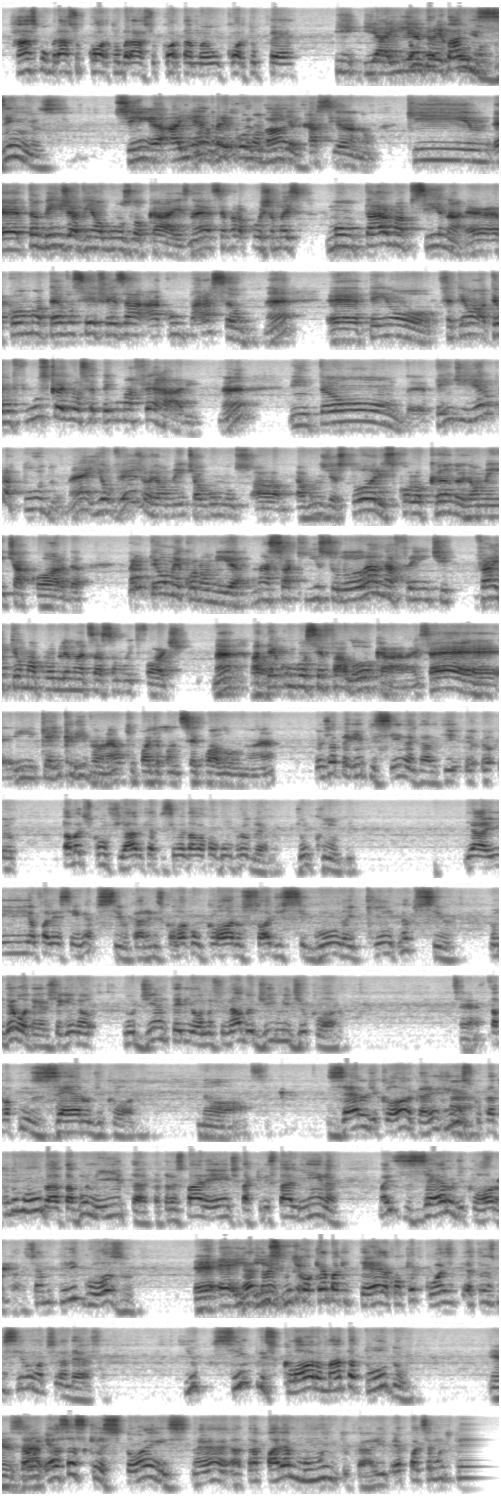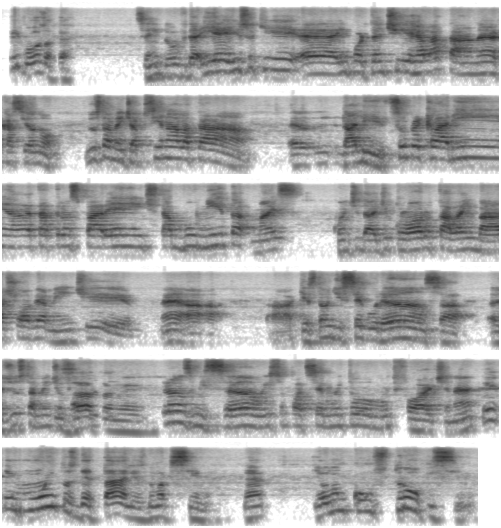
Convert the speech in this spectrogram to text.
raspa o braço, corta o braço, corta a mão, corta o pé. E, e aí São entra detalhezinhos. Sim, aí entra a economia, detalhes. Cassiano, que é, também já vi em alguns locais, né? Você fala, poxa, mas montar uma piscina é, é como até você fez a, a comparação, né? É, tem o, você tem, tem um Fusca e você tem uma Ferrari, né? Então, é, tem dinheiro para tudo, né? E eu vejo realmente alguns, alguns gestores colocando realmente a corda para ter uma economia, mas só que isso lá na frente vai ter uma problematização muito forte, né? Até como você falou, cara, isso é, que é incrível, né? O que pode acontecer com o aluno, né? Eu já peguei piscina, cara, que eu, eu, eu tava desconfiado que a piscina dava com algum problema, de um clube. E aí eu falei assim, não é possível, cara, eles colocam cloro só de segunda e quinta, não é possível. Não deu outra, eu cheguei no, no dia anterior, no final do dia, e medi o cloro. Estava com zero de cloro. Nossa. Zero de cloro, cara, é risco ah. para todo mundo. Ela tá bonita, tá transparente, tá cristalina, mas zero de cloro, cara. Isso é perigoso. É, é, é transmite que... qualquer bactéria, qualquer coisa é transmissível numa piscina dessa. E o simples cloro mata tudo. Exato. Então, essas questões né, atrapalham muito, cara, e é, pode ser muito perigoso até. Sem dúvida. E é isso que é importante relatar, né, Cassiano? Justamente, a piscina, ela tá é, ali super clarinha, tá transparente, tá bonita, mas quantidade de cloro tá lá embaixo, obviamente, né, a, a questão de segurança, é justamente Exatamente. o transmissão, isso pode ser muito, muito forte, né? Tem, tem muitos detalhes numa piscina, né? Eu não construo piscina,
